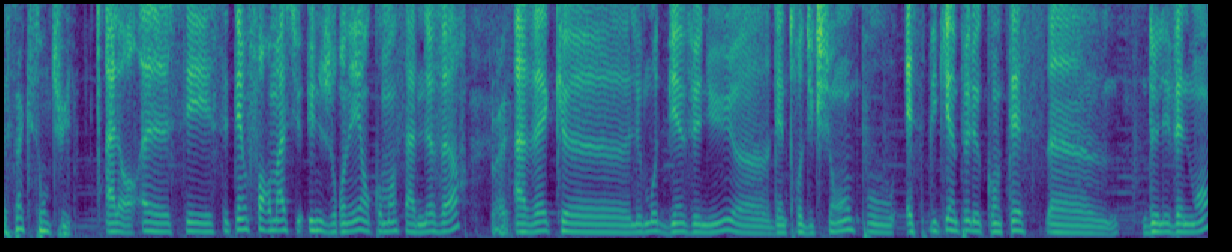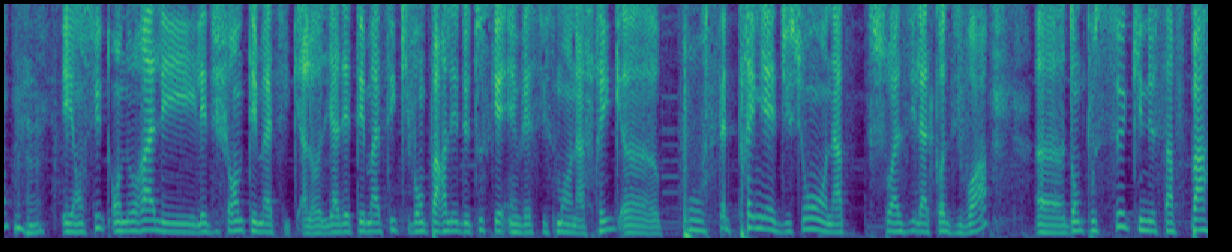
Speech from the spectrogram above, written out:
s'accentuer? Alors, euh, c'est c'est un format sur une journée. On commence à 9h Ouais. avec euh, le mot de bienvenue, euh, d'introduction pour expliquer un peu le contexte euh, de l'événement. Et ensuite, on aura les, les différentes thématiques. Alors, il y a des thématiques qui vont parler de tout ce qui est investissement en Afrique. Euh, pour cette première édition, on a choisi la Côte d'Ivoire. Euh, donc, pour ceux qui ne savent pas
